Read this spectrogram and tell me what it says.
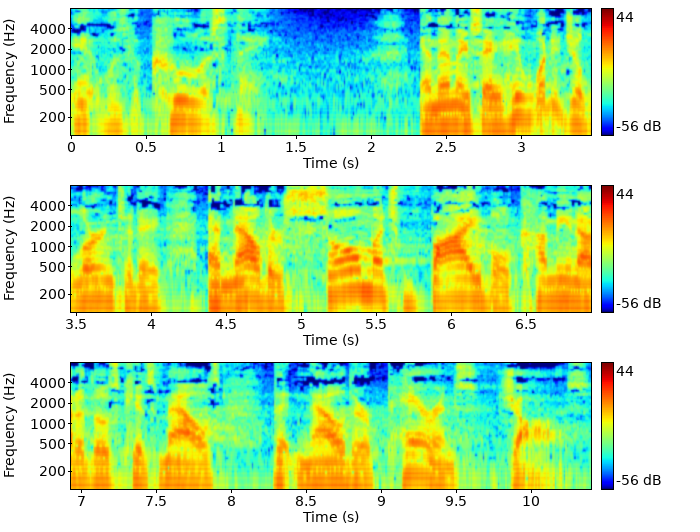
it was the coolest thing. And then they say, hey, what did you learn today? And now there's so much Bible coming out of those kids' mouths that now their parents' jaws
